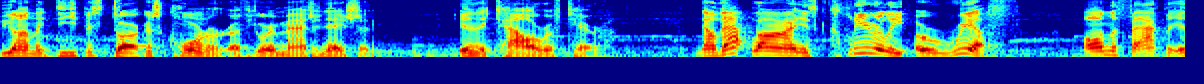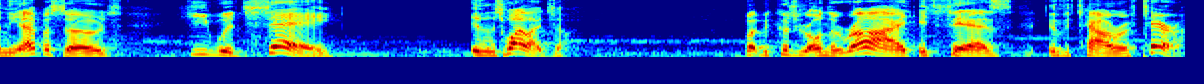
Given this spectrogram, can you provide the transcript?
beyond the deepest, darkest corner of your imagination, in the Tower of Terror. Now, that line is clearly a riff on the fact that in the episodes, he would say, in the Twilight Zone. But because you're on the ride, it says in the Tower of Terror.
